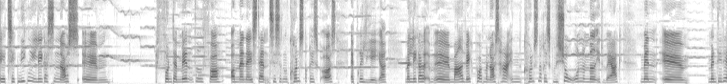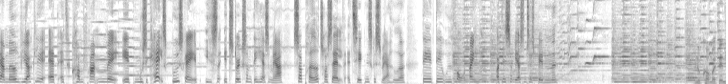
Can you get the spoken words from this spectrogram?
øh, teknikken ligger sådan også øh, fundamentet for, om man er i stand til sådan kunstnerisk også at brillere. Man lægger øh, meget vægt på, at man også har en kunstnerisk vision med et værk. Men, øh, men det der med virkelig at, at komme frem med et musikalsk budskab i et stykke som det her, som er så præget trods alt af tekniske sværheder, det, det er udfordringen, og det som jeg synes er spændende. Men nu kommer den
